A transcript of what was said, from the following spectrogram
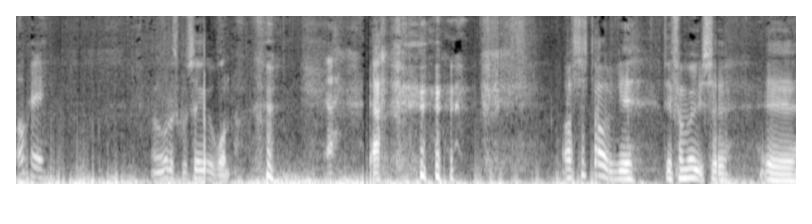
Okay. Og nu er der sgu sikkert rundt. ja. ja. Og så står vi ved det famøse øh,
